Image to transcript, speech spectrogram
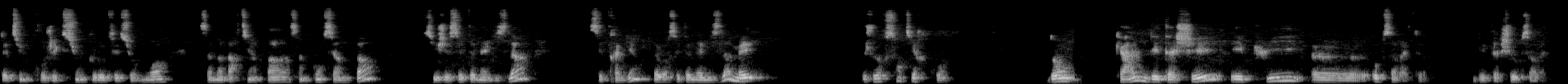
peut-être c'est une projection que l'autre fait sur moi, ça m'appartient pas, ça me concerne pas. Si j'ai cette analyse-là, c'est très bien d'avoir cette analyse-là, mais je veux ressentir quoi Donc, calme, détaché, et puis euh, observateur. Détaché, observateur.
